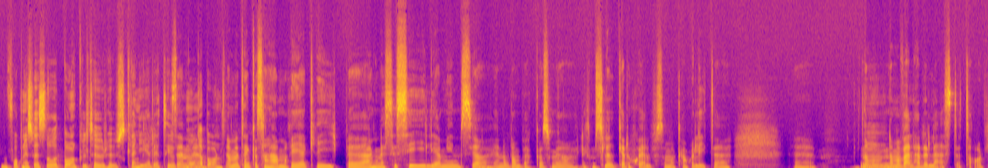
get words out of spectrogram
Förhoppningsvis då ett barnkulturhus kan ge det till Sen, många barn. Ja, men jag tänker så här Maria Gripe, Agnes Cecilia minns jag, mm. en av de böcker som jag liksom slukade själv som var kanske lite eh, när, man, när man väl hade läst ett tag.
